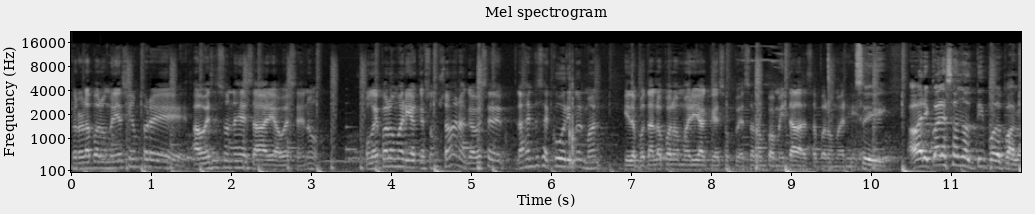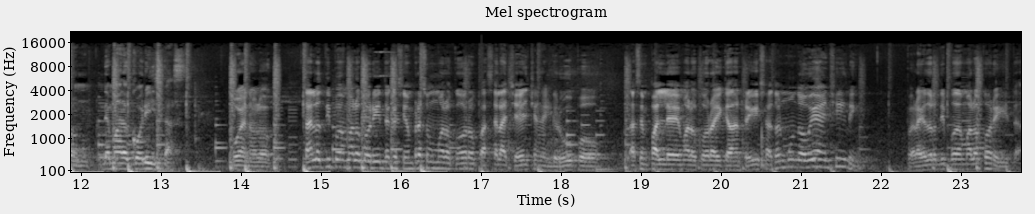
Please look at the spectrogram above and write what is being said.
Pero las palomerías siempre, a veces son necesarias, a veces no. Porque hay palomerías que son sanas, que a veces la gente se cubre y normal. Y después están las palomerías que eso, eso rompe a mitad de esa palomería. sí. Ahora, ¿y cuáles son los tipos de palomos? De malocoristas. Bueno, loco. Están los tipos de malocoristas que siempre hacen un malocoro para hacer la chelcha en el grupo. Hacen par de malocoros ahí que dan risa. Todo el mundo bien, chilling. Pero hay otro tipo de malocoristas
